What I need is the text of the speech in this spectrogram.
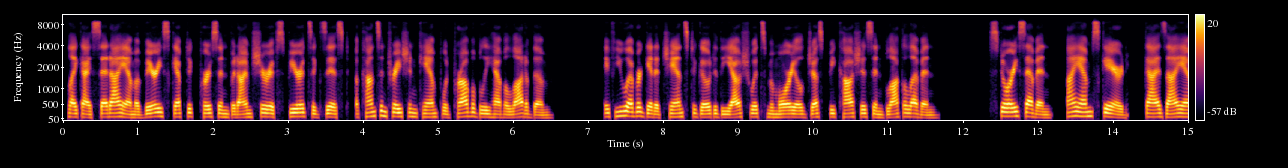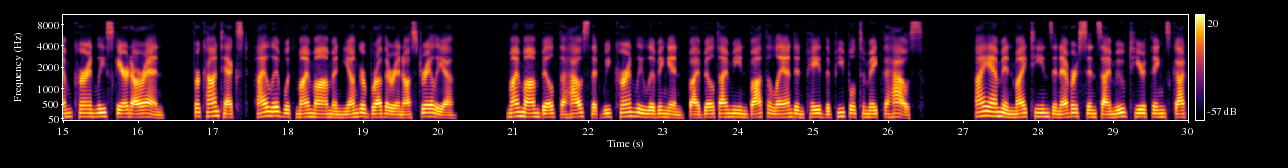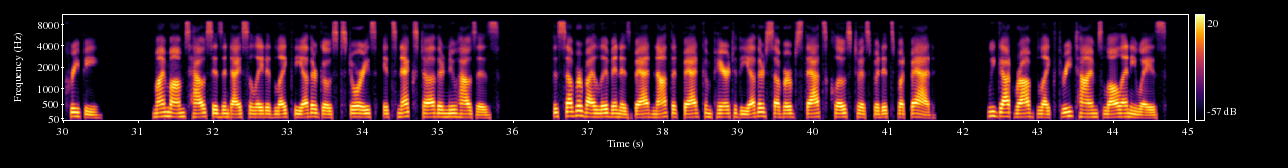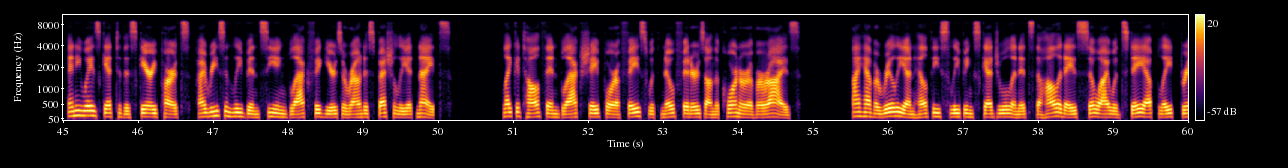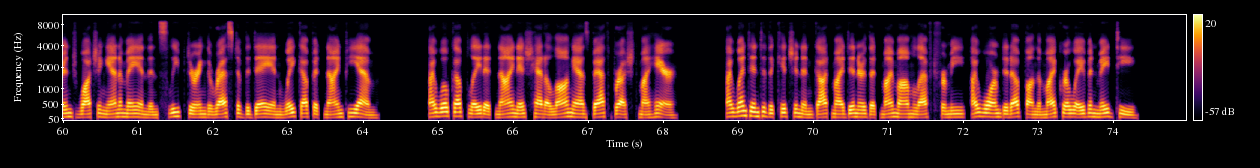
Like I said, I am a very skeptic person, but I'm sure if spirits exist, a concentration camp would probably have a lot of them. If you ever get a chance to go to the Auschwitz Memorial, just be cautious in Block 11. Story 7. I am scared. Guys, I am currently scared RN. For context, I live with my mom and younger brother in Australia. My mom built the house that we currently living in. By built I mean bought the land and paid the people to make the house. I am in my teens and ever since I moved here things got creepy. My mom's house isn't isolated like the other ghost stories, it's next to other new houses. The suburb I live in is bad, not that bad compared to the other suburbs that's close to us, but it's but bad. We got robbed like three times, lol, anyways. Anyways, get to the scary parts. I recently been seeing black figures around, especially at nights. Like a tall, thin black shape or a face with no fitters on the corner of her eyes. I have a really unhealthy sleeping schedule and it's the holidays, so I would stay up late binge watching anime and then sleep during the rest of the day and wake up at 9 p.m. I woke up late at 9 ish, had a long ass bath, brushed my hair. I went into the kitchen and got my dinner that my mom left for me. I warmed it up on the microwave and made tea.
